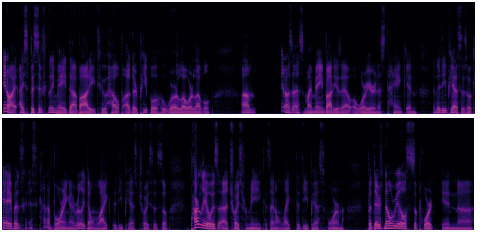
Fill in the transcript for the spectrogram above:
you know, I, I specifically made that body to help other people who were lower level. Um, you know, as, as my main body is a, a, warrior and a tank, and and the DPS is okay, but it's, it's kind of boring. I really don't like the DPS choices. So partly it was a choice for me because I don't like the DPS form, but there's no real support in uh,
